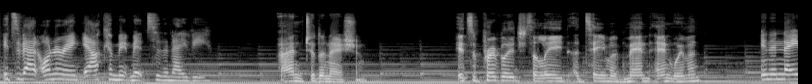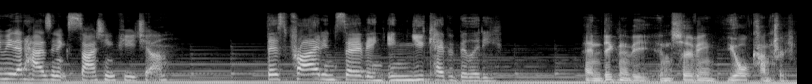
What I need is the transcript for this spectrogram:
It's about honouring our commitment to the Navy. and to the nation. It's a privilege to lead a team of men and women in a Navy that has an exciting future. There's pride in serving in new capability. and dignity in serving your country.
